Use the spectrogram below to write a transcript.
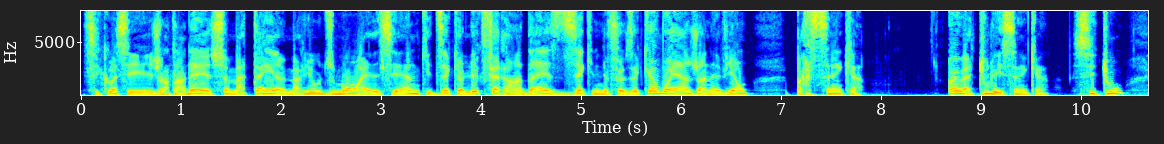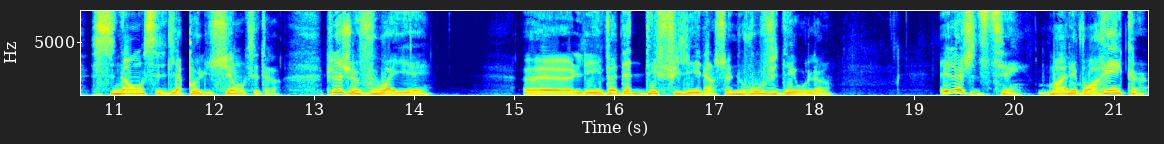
C'est quoi? C'est J'entendais ce matin Mario Dumont à LCN qui disait que Luc Ferrandez disait qu'il ne faisait qu'un voyage en avion par cinq ans un à tous les cinq ans. C'est tout. Sinon, c'est de la pollution, etc. Puis là, je voyais euh, les vedettes défiler dans ce nouveau vidéo-là. Et là, je dis, tiens, moi, aller voir rien qu'un.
